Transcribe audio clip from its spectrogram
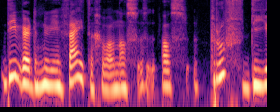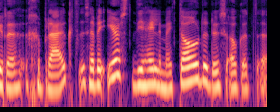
die werden nu in feite gewoon als, als proefdieren gebruikt. Ze hebben eerst die hele methode, dus ook het uh,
